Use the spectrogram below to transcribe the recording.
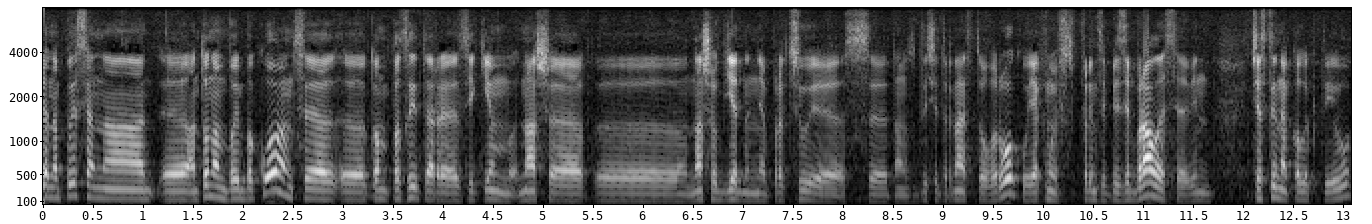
Музика написана е, Антоном Байбаковим. Це е, композитор, з яким наше, е, наше об'єднання працює з, там, з 2013 року. Як ми в принципі зібралися, він частина колективу.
